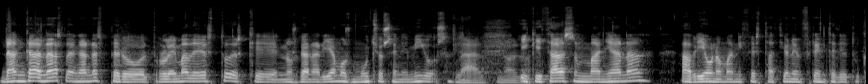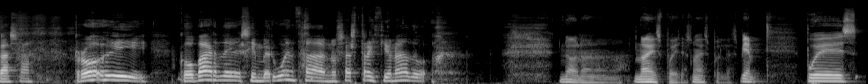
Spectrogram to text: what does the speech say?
Dan ganas, dan ganas, pero el problema de esto es que nos ganaríamos muchos enemigos. Claro, no, no. Y quizás mañana habría una manifestación enfrente de tu casa. Roy, cobarde, sinvergüenza, nos has traicionado. No, no, no, no. No hay spoilers, no hay spoilers. Bien, pues,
